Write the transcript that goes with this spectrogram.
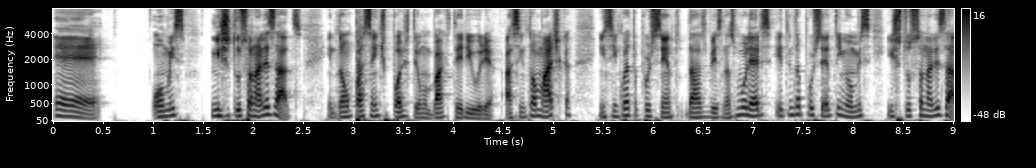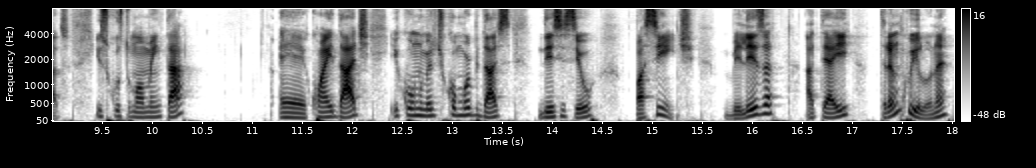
é, homens institucionalizados. Então, o paciente pode ter uma bacteriúria assintomática em 50% das vezes nas mulheres e 30% em homens institucionalizados. Isso costuma aumentar é, com a idade e com o número de comorbidades desse seu paciente. Beleza? Até aí, tranquilo, né?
